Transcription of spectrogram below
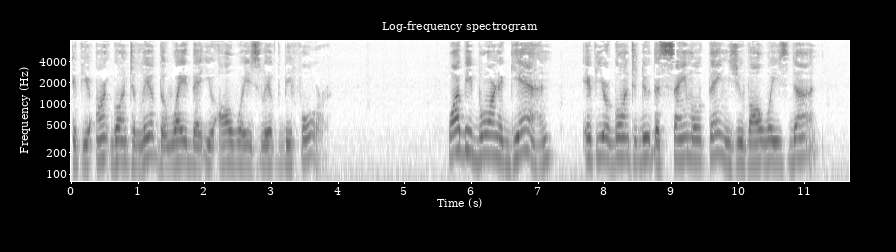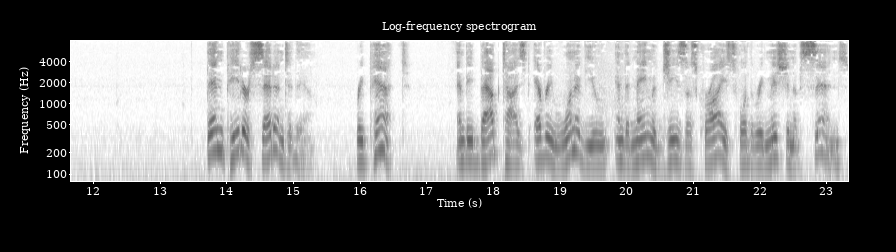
if you aren't going to live the way that you always lived before? Why be born again if you're going to do the same old things you've always done? Then Peter said unto them, Repent and be baptized every one of you in the name of Jesus Christ for the remission of sins,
